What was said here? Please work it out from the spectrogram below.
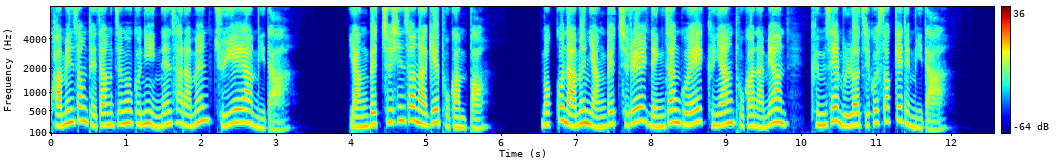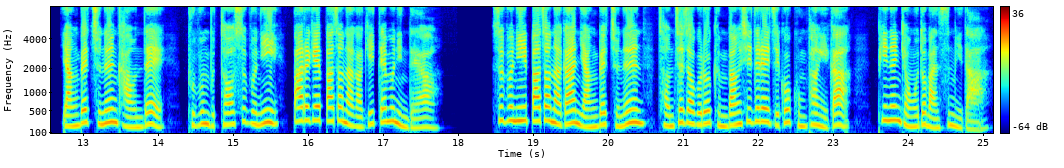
과민성 대장 증후군이 있는 사람은 주의해야 합니다. 양배추 신선하게 보관법 먹고 남은 양배추를 냉장고에 그냥 보관하면 금세 물러지고 썩게 됩니다. 양배추는 가운데 부분부터 수분이 빠르게 빠져나가기 때문인데요. 수분이 빠져나간 양배추는 전체적으로 금방 시들해지고 곰팡이가 피는 경우도 많습니다.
